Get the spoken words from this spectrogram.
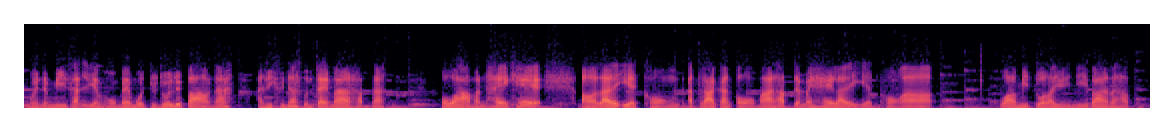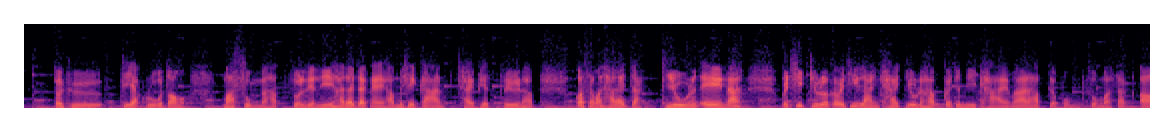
เหมือนจะมีสัตว์เลี้ยงของแม่มดอยู่ด้วยหรือเปล่านะ อันนี้คือน่าสนใจมากครับนะ เพราะว่ามันให้แค่รายละเอียดของอัตราการออกมาครับ แต่ไม่ให้รายละเอียดของอว่ามีตัวอะไรอยู่ในนี้บ้างนะครับ ก็คือที่อยากรู้ก็ต้องมาสุ่มนะครับ ส่วนเหรียญนี้หาได้จากไหนครับ ไม่ใช่การใช้เพชรซื้อนะครับ ก็สามารถหาได้จากกิวนั่นเองนะ ไปที่กิวแล้วก็ไปที่ร้านค้ากิวนะครับ ก็จะมีขายมานะครับ เดี๋ยวผมสุ่มมาสักเอ่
